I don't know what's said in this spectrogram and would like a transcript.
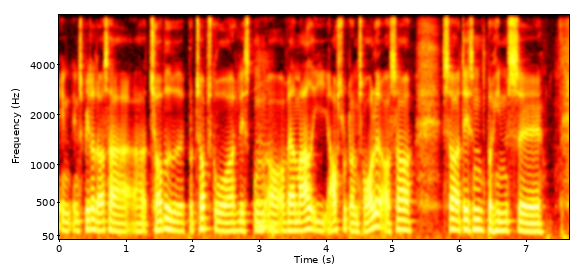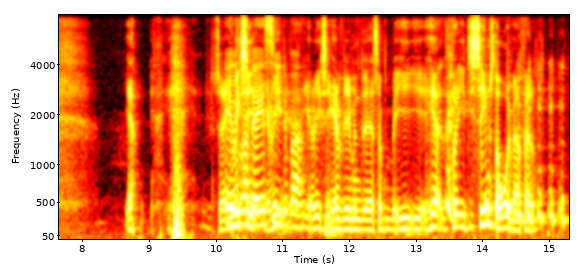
en, en spiller, der også har, har toppet på topscorerlisten, mm. og, og været meget i afslutterens rolle, og så, så er det sådan på hendes... Øh, ja, så jeg vil ikke sige, jeg vil, det bare. Jeg, vil ikke sige, jeg, men, altså, i, i, her, på, i de seneste år i hvert fald,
